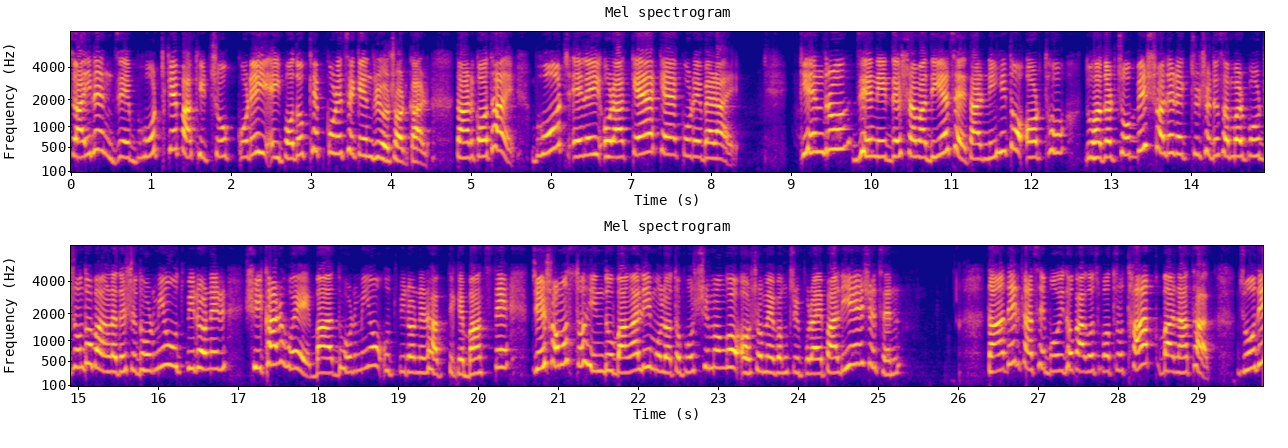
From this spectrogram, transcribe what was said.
চাইলেন যে ভোটকে পাখির চোখ করেই এই পদক্ষেপ করেছে কেন্দ্রীয় সরকার। তার কথায়, ভোট এলেই ওরা ক্যা ক্যা করে বেড়ায়। কেন্দ্র যে নির্দেশনামা দিয়েছে, তার নিহিত অর্থ দু হাজার চব্বিশ সালের একত্রিশে ডিসেম্বর পর্যন্ত বাংলাদেশে ধর্মীয় উৎপীড়নের শিকার হয়ে বা ধর্মীয় উৎপীড়নের হাত থেকে বাঁচতে যে সমস্ত হিন্দু, বাঙালি, মূলত পশ্চিমবঙ্গ, অসম এবং ত্রিপুরায় পালিয়ে এসেছেন তাদের কাছে বৈধ কাগজপত্র থাক বা না থাক, যদি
